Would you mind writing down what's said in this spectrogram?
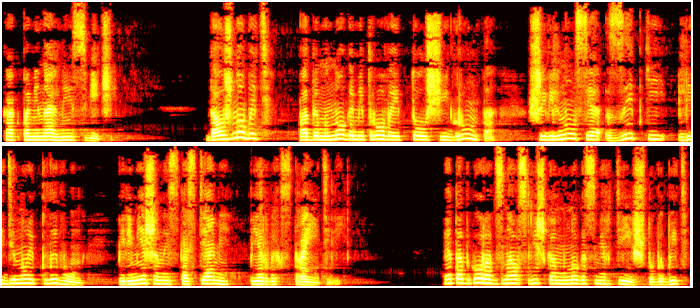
как поминальные свечи. Должно быть, под многометровой толщей грунта шевельнулся зыбкий ледяной плывун, перемешанный с костями первых строителей. Этот город знал слишком много смертей, чтобы быть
